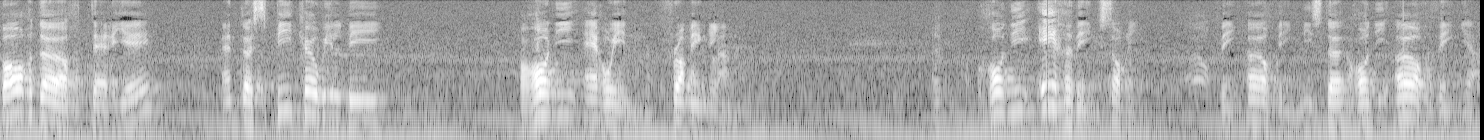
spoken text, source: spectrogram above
border terrier, and the speaker will be Ronnie Erwin from England. Uh, Ronnie Irving, sorry. Irving, Irving, Mr. Ronnie Irving, yeah.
